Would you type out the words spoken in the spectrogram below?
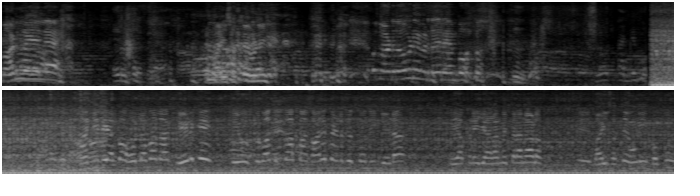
ਮਾੜੂ ਇਹ ਲੈ। ਭਾਈ ਸੱਤੇ ਹੁਣੀ। ਉਹ ਮਾੜੂ ਦੋ ਬਣੇ ਫਿਰਦੇ ਰੈਂਬੋ ਹਾਂਜੀ ਤੇ ਆਪਾਂ ਹੋਲਾ ਮਹੱਲਾ ਖੇਡ ਕੇ ਤੇ ਉਸ ਤੋਂ ਬਾਅਦ ਦਿੱਤਾ ਆਪਾਂ ਸਾਰੇ ਪਿੰਡ ਦੇ ਉੱਤੋਂ ਦੀ ਗੇੜਾ ਤੇ ਆਪਣੇ ਯਾਰਾਂ ਮਿੱਤਰਾਂ ਨਾਲ ਤੇ ਬਾਈ ਸੱਤੇ ਹੁਣੀ ਬੱਬੂ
